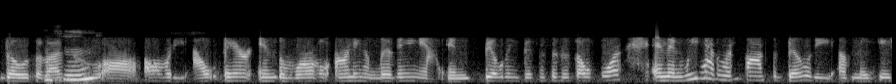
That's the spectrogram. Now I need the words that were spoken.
those of mm-hmm. us who are already out there in the world earning a living and, and building businesses and so forth. And then we have a responsibility of making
